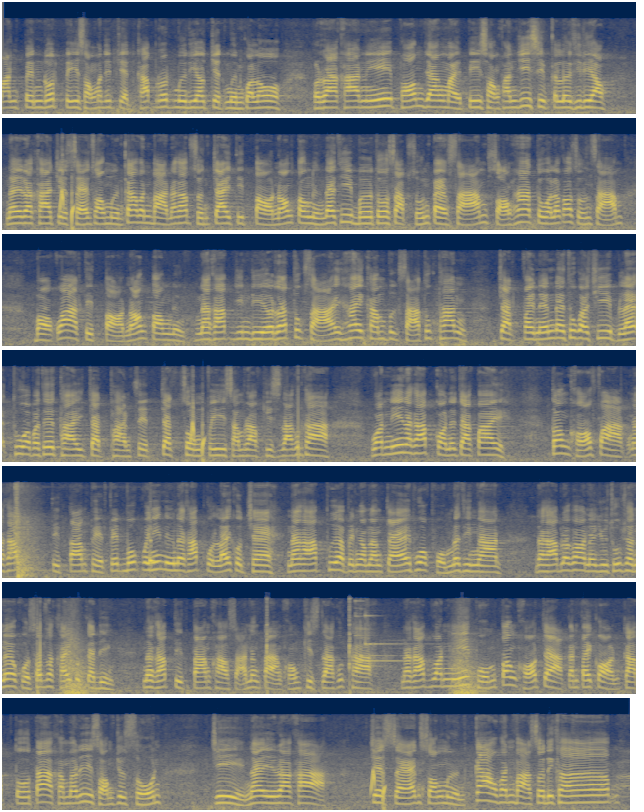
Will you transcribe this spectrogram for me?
มันเป็นรถปี 2017 ครับ รถมือเดียว 70,000 กว่าโล ราคานี้พร้อมยางใหม่ปี 2020 กันเลยทีเดียว ในราคา 729,000 บาทนะครับ สนใจติดต่อน้องตองหนึ่งได้ที่เบอร์โทรศัพท์ 083 25ตัวแล้วก็ 03 บอกว่าติดต่อน้องตองหนึ่งนะครับ ยินดีรับทุกสายให้คำปรึกษาทุกท่าน จัดไฟแนนซ์ได้ทุกอาชีพ และทั่วประเทศไทยจัดผ่านเสร็จจัดส่งฟรีสำหรับกิจกาคุณคา วันนี้นะครับก่อนจะจากไปต้องขอฝากนะครับ ติดตามเพจ Facebook ไว้นิดนึงนะครับ กดไลค์กดแชร์นะครับ เพื่อเป็นกำลังใจให้พวกผมและทีมงานนะครับ แล้วก็ใน YouTube Channel กด Subscribe กดกระดิ่งนะครับ ติดตามข่าวสารต่างๆ ของกิจดาคุดคานะครับ วันนี้ผมต้องขอจากกันไปก่อนกับ t o y o t a Camry 2.0 G ในราคา 729,000 บาท สวัสดีครับ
